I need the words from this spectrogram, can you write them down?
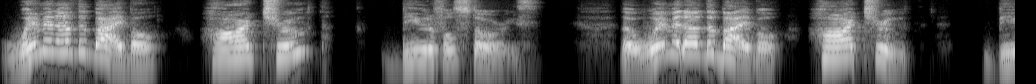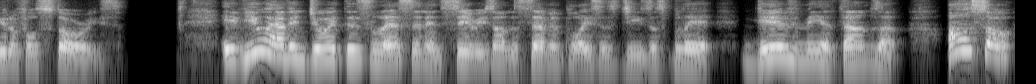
women of the Bible, hard truth, beautiful stories. The women of the Bible, hard truth, beautiful stories. If you have enjoyed this lesson and series on the seven places Jesus bled, give me a thumbs up. Also,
